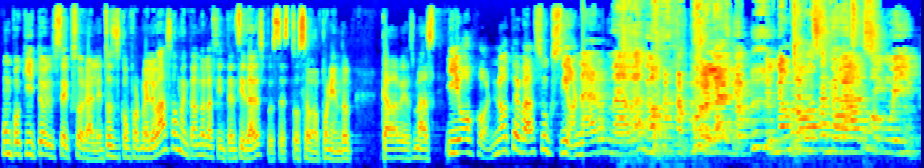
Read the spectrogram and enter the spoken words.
un poquito el sexo oral. Entonces, conforme le vas aumentando las intensidades, pues esto se va poniendo cada vez más. Y ojo, no te va a succionar nada, ¿no? el nombre no, es como muy...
